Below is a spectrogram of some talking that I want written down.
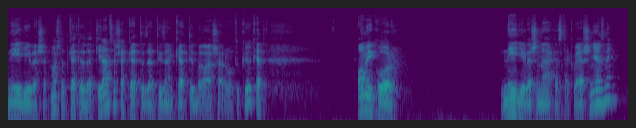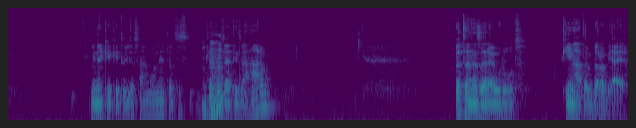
évesek most, tehát 2009-esek, 2012-ben vásároltuk őket, amikor négy évesen elkezdtek versenyezni, mindenki ki tudja számolni, tehát ez 2013, 50 ezer eurót kínáltak darabjáért.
